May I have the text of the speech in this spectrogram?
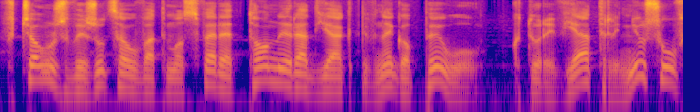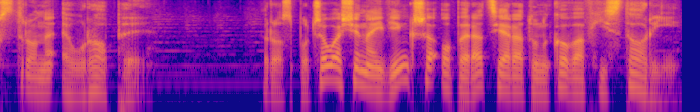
wciąż wyrzucał w atmosferę tony radioaktywnego pyłu, który wiatr niósł w stronę Europy. Rozpoczęła się największa operacja ratunkowa w historii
